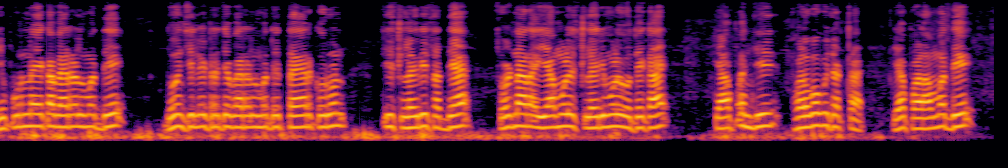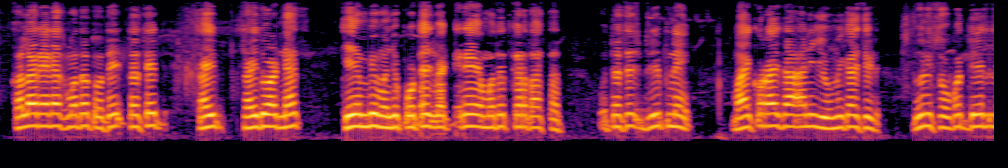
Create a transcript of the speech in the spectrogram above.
हे पूर्ण एका बॅरलमध्ये दोनशे लिटरच्या बॅरलमध्ये तयार करून ती स्लरी सध्या सोडणार आहे. यामुळे स्लरीमुळे होते काय? की आपण जी फळ बघू शकता या फळामध्ये कलर येण्यास मदत होते. तसेच साईज साईज वाढण्यास के एम बी म्हणजे पोटॅश बॅक्टेरिया मदत करत असतात. व तसेच ड्रीपने मायक्रोरायझा आणि ह्युमिक ॲसिड दोन्ही सोबत देल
